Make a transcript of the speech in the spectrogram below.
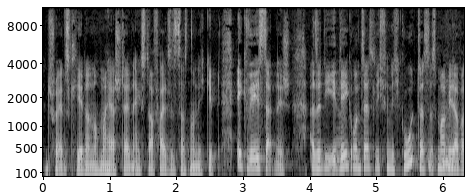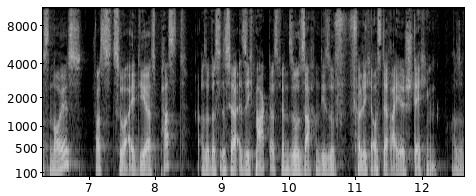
in Transclear dann nochmal herstellen, extra, falls es das noch nicht gibt. Ich weiß das nicht. Also die Idee grundsätzlich finde ich gut. Das ist mal wieder was Neues, was zu Ideas passt. Also das ist ja, also ich mag das, wenn so Sachen, die so völlig aus der Reihe stechen. Also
